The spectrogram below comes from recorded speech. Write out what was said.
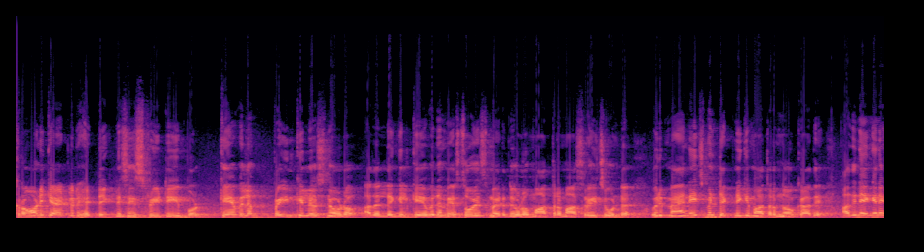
ക്രോണിക് ആയിട്ടുള്ള ഹെഡ് ഏക്ക് ഡിസീസ് ട്രീറ്റ് ചെയ്യുമ്പോൾ കേവലം പെയിൻ കില്ലേഴ്സിനോടോ അതല്ലെങ്കിൽ കേവലം എസ് ഒ എസ് മരുന്നുകളോ മാത്രം ആശ്രയിച്ചുകൊണ്ട് ഒരു മാനേജ്മെന്റ് ടെക്നിക്ക് മാത്രം നോക്കാതെ അതിനെങ്ങനെ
